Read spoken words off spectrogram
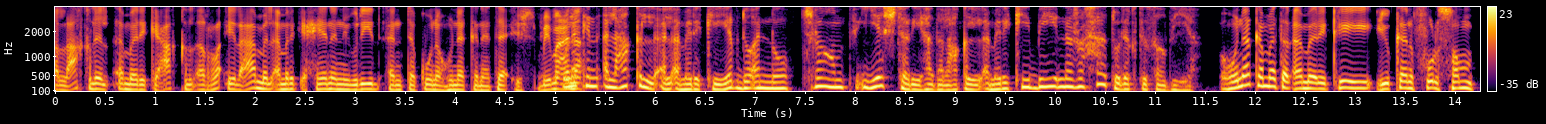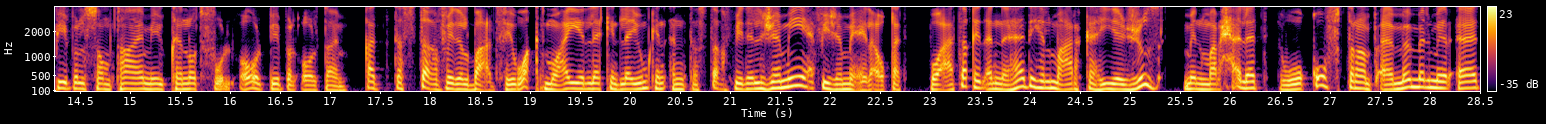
العقل الأمريكي عقل الرأي العام الأمريكي أحيانا يريد أن تكون هناك نتائج. بمعنى ولكن العقل الأمريكي يبدو أنه ترامب يشتري هذا العقل الأمريكي بنجاحاته الاقتصادية. هناك مثل أمريكي you can fool some people sometime you cannot fool all people all time. قد تستغفل البعض في وقت معين لكن لا يمكن أن تستغفل الجميع في جميع الأوقات. وأعتقد أن هذه المعركة هي جزء من مرحلة وقوف ترامب أمام المرآة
